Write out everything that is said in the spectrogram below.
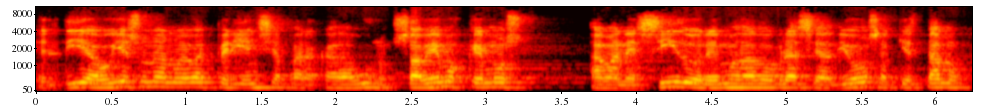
el día. Hoy es una nueva experiencia para cada uno. Sabemos que hemos amanecido, le hemos dado gracias a Dios, aquí estamos,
